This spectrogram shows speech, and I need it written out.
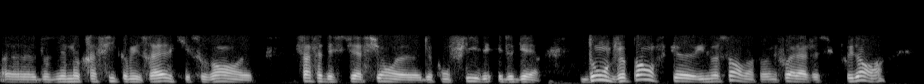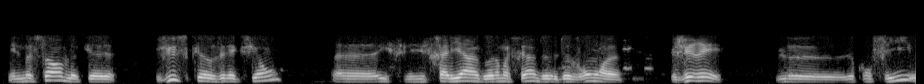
dans une démocratie comme Israël qui est souvent euh, face à des situations euh, de conflit et de guerre. Donc je pense qu'il me semble, encore une fois là je suis prudent, hein, il me semble que jusqu'aux élections, les Israéliens, le gouvernement israélien devront gérer le, conflit,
